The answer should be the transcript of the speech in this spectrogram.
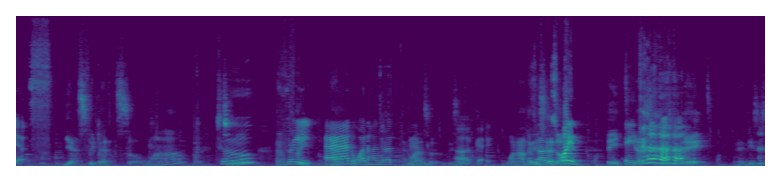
Yes. yes, three petals. So one, Two, and three, and one hundred and one. Is Okay. 100 100 instead of poin. eight. Eight. Yes, eight. And this is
